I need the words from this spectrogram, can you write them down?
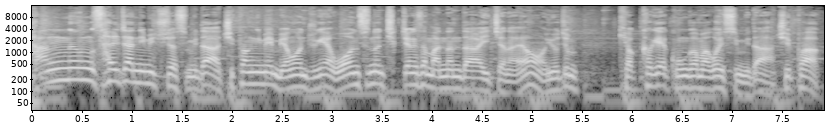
강릉 살자님이 주셨습니다. 쥐팡님의 명언 중에 원수는 직장에서 만난다 있잖아요. 요즘 격하게 공감하고 있습니다. 쥐팍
